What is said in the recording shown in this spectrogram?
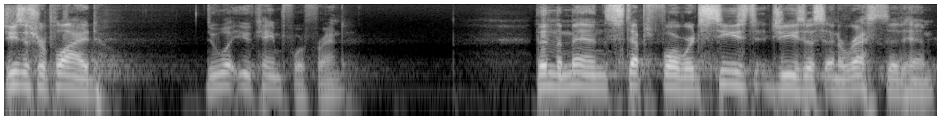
Jesus replied, Do what you came for, friend. Then the men stepped forward, seized Jesus, and arrested him.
